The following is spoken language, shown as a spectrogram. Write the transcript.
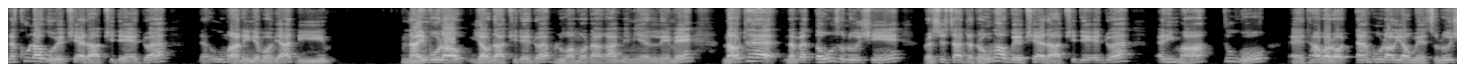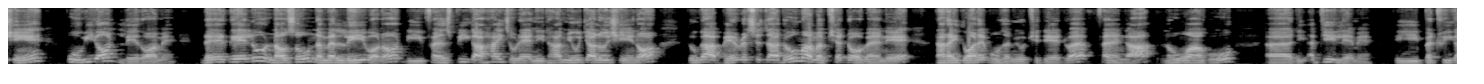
နှစ်ခုလောက်ကိုပဲဖြတ်ရတာဖြစ်တဲ့အတွက်ဥမာအနေနဲ့ပေါ့ဗျာဒီ9ဘိုးလောက်ရောက်တာဖြစ်တဲ့အတွက် blower motor ကမြန်မြန်လင်မယ်နောက်ထပ်နံပါတ်3ဆိုလို့ရှိရင် resistor တစ်တုံးလောက်ပဲဖြတ်တာဖြစ်တဲ့အတွက်အဲ့ဒီမှာသူ့ကိုအဲထားပါတော့10ဘိုးလောက်ရောက်မယ်ဆိုလို့ရှိရင် ပို့ပြီးတော့လဲသွားမယ်တကယ်လို့နောက်ဆုံးနံပါတ်4ပေါ့နော်ဒီ fan speed က height ဆိုတဲ့အနေအထားမျိုးကြလို့ရှိရင်တော့သူကဘယ် resistor တုံးမှမဖြတ်တော့ဘဲနဲ့ဒါတိုက်သွားတဲ့ပုံစံမျိုးဖြစ်တဲ့အတွက် fan ကလုံးဝကိုအဲဒီအပြည့်လည်မယ်ဒီ battery က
